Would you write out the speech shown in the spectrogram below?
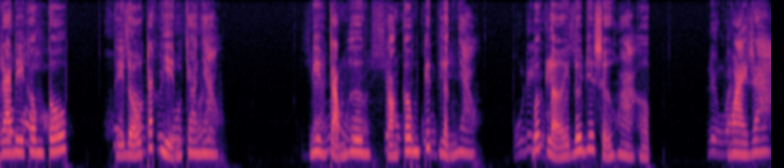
ra đi không tốt thì đổ trách nhiệm cho nhau. Nghiêm trọng hơn, còn công kích lẫn nhau, bất lợi đối với sự hòa hợp. Ngoài ra,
